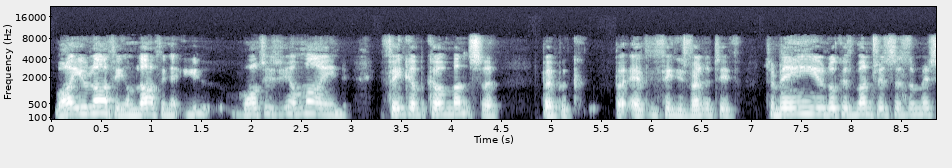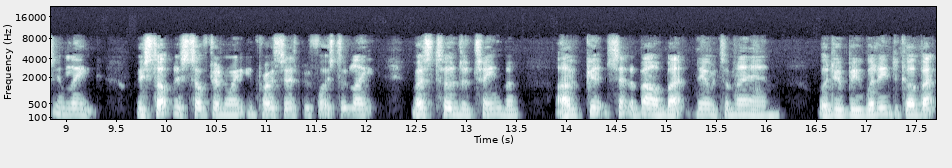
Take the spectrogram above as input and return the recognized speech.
Why are you laughing? I'm laughing at you. What is your mind? You think I've become a monster but but everything is relative. To me, you look as monstrous as a missing link. We stop this self-generating process before it's too late. must turn to chamber. I'll get set the bar back nearer to man. Would you be willing to go back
